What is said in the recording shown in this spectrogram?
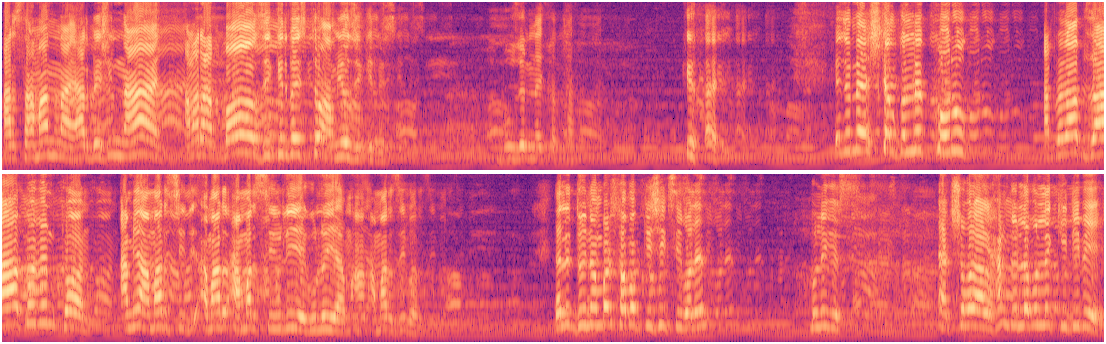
আর সামান নাই, আর বেশি নাই। আমার আব্বাও জিকির বেচতো, আমিও জিকির বেচি। বুঝেন নাই কথা। কি হয় এই জন্য এসকাল করলে করুক। আপনারা যা করবেন কন। আমি আমার আমার আমার সিউলি এগুলোই আম- আমার জীবন। তাহলে দুই নম্বর সবক কি শিখছি বলেন? বলে গেছি। একশো বার আলহামদুলিল্লাহ বললে কি দিবে?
